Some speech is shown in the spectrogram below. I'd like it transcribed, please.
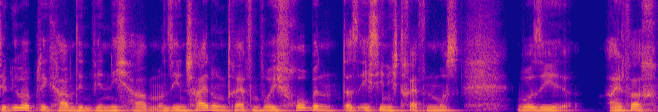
den Überblick haben, den wir nicht haben und sie Entscheidungen treffen, wo ich froh bin, dass ich sie nicht treffen muss, wo sie einfach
